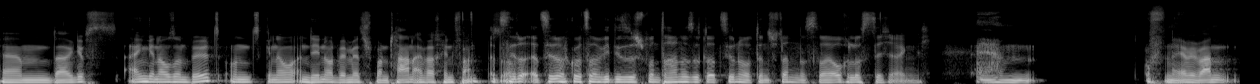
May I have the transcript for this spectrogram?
Ähm, da gibt es ein genau so ein Bild und genau an den Ort werden wir jetzt spontan einfach hinfahren. erzähl, doch, erzähl doch kurz mal, wie diese spontane Situation überhaupt entstanden ist. Das war ja auch lustig eigentlich. Ähm, uff, naja, wir waren,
